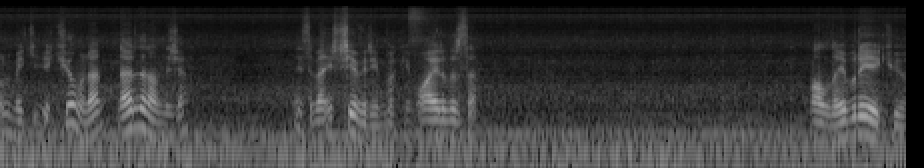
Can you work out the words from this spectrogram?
Oğlum ek ekiyor mu lan? Nereden anlayacağım? Neyse ben işçiye vereyim bakayım. O ayrılırsa. Vallahi buraya ekiyor.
